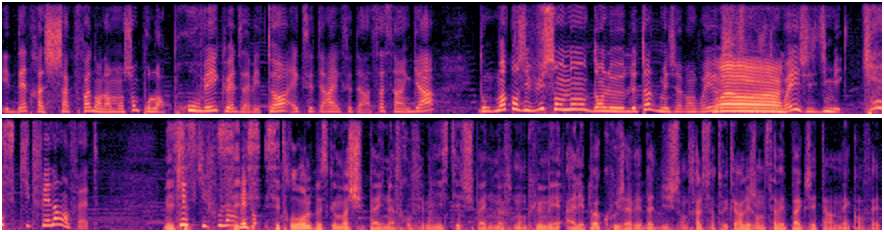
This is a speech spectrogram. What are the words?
et d'être à chaque fois dans leur mention pour leur prouver qu'elles avaient tort, etc., etc. Ça, c'est un gars Donc moi, quand j'ai vu son nom dans le, le talk, mais j'avais envoyé, Ouais, envoyé, j'ai dit mais qu'est-ce qu'il fait là en fait? Qu'est-ce qu'il fout là c'est- Mais pour- C'est trop drôle parce que moi je suis pas une afroféministe et je suis pas une meuf non plus, mais à l'époque où j'avais Bad Bitch Central sur Twitter, les gens ne savaient pas que j'étais un mec en fait.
